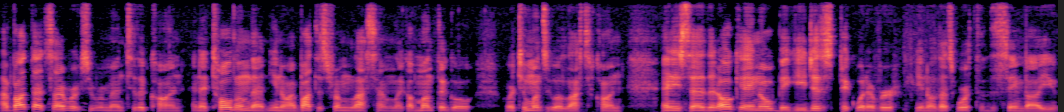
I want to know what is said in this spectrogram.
I brought that Cyborg Superman to the con and I told him that, you know, I bought this from last time, like a month ago or two months ago last con. And he said that, okay, no biggie, just pick whatever, you know, that's worth the same value.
